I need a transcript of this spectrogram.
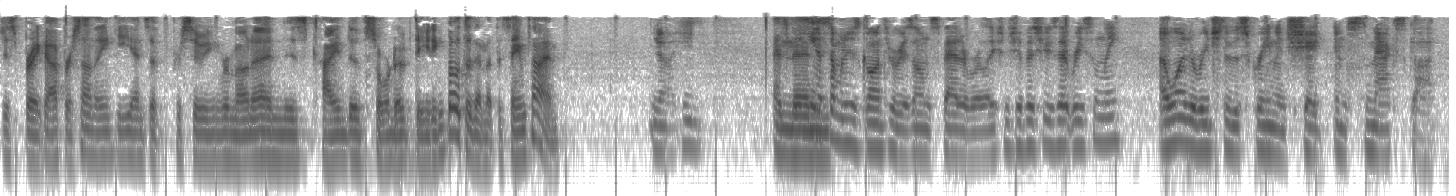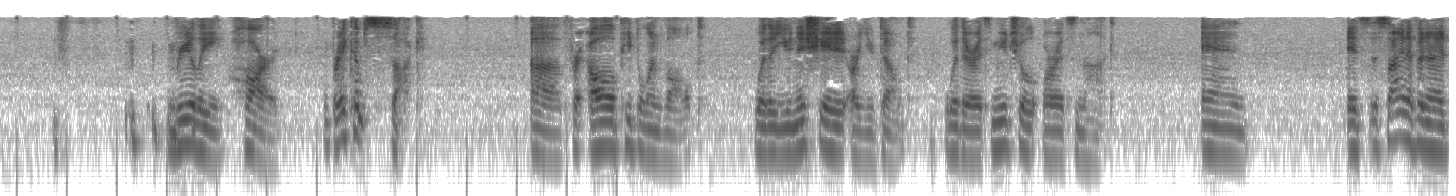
just break up or something, he ends up pursuing Ramona and is kind of sort of dating both of them at the same time. yeah he And speaking then of someone who's gone through his own spat of relationship issues that recently i wanted to reach through the screen and shake and smack scott really hard. Breakups suck uh, for all people involved, whether you initiate it or you don't, whether it's mutual or it's not. And it's a sign of an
